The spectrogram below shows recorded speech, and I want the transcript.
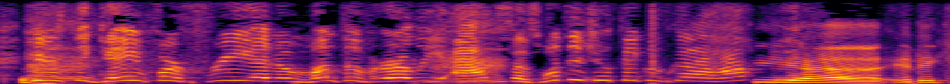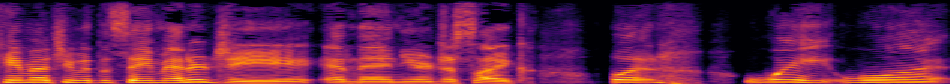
Here's the game for free and a month of early access. What did you think was going to happen? yeah, they came at you with the same energy, and then you're just like, but wait, what?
